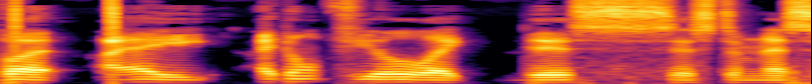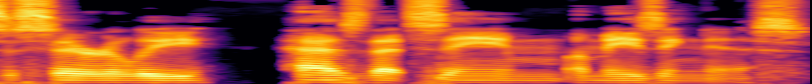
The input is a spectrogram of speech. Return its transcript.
But I I don't feel like this system necessarily has that same amazingness.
